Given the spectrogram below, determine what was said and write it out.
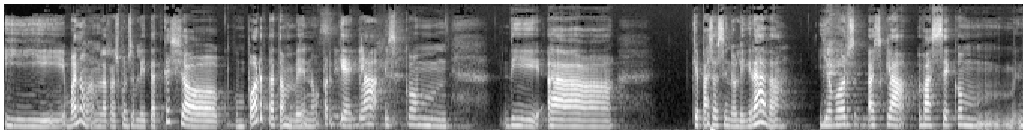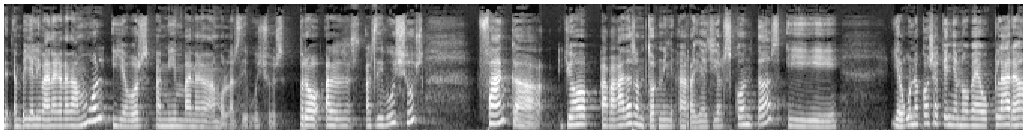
i, bueno, amb la responsabilitat que això comporta també, no? Perquè, clar, és com dir uh, què passa si no li agrada? Llavors, és clar, va ser com... A ella li van agradar molt i llavors a mi em van agradar molt els dibuixos. Però els, els dibuixos fan que jo a vegades em torni a rellegir els contes i, i alguna cosa que ella no veu clara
